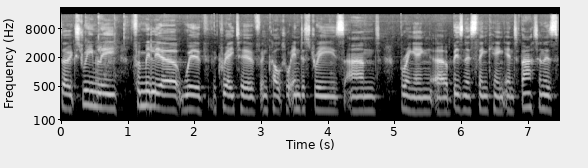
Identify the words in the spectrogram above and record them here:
So extremely familiar with the creative and cultural industries and bringing uh, business thinking into that and is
